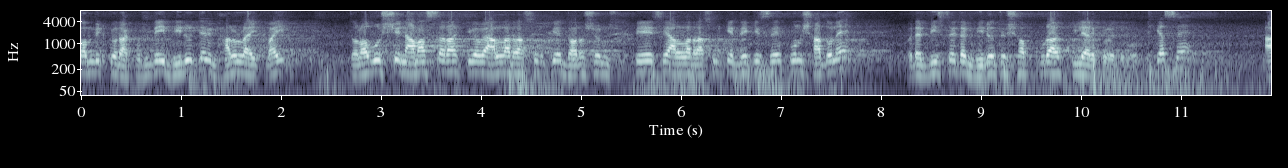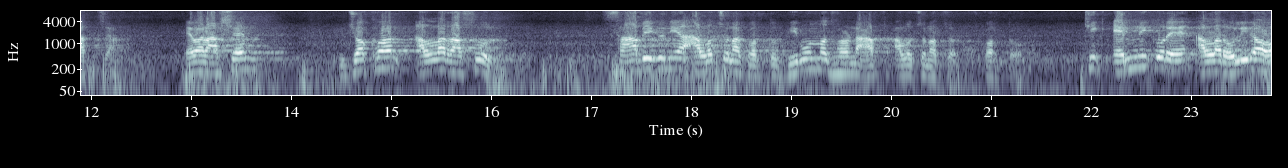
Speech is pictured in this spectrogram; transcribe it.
কমপ্লিট করে রাখব। যদি এই ভিডিওতে আমি ভালো লাইক পাই, তাহলে অবশ্যই নামাজ ছাড়া কীভাবে আল্লাহ রাসুলকে দর্শন পেয়েছে আল্লাহ রাসুলকে দেখেছে, কোন সাধনে ওটা বিস্তারিত আমি ভিডিওতে সব পুরো ক্লিয়ার করে দেবো। ঠিক আছে? আচ্ছা। এবার আসেন, যখন আল্লাহ রাসুল সাবেগ নিয়ে আলোচনা করত, বিভিন্ন ধরনের আলোচনা করত। ঠিক এমনি করে আল্লাহর অলিরাও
